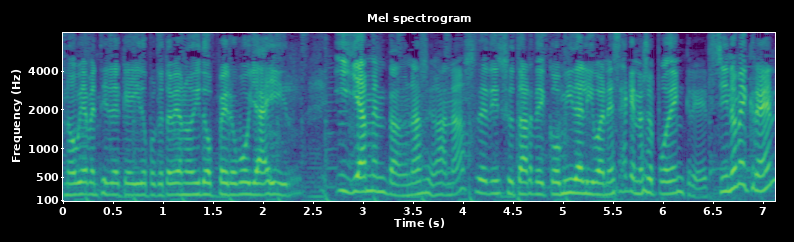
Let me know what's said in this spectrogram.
No voy a mentir de que he ido porque todavía no he ido, pero voy a ir. Y ya me han dado unas ganas de disfrutar de comida libanesa que no se pueden creer. Si no me creen,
